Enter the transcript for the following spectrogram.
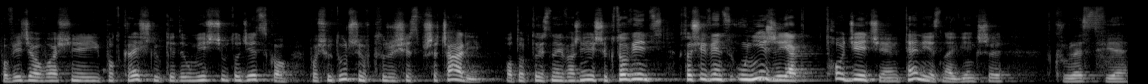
powiedział właśnie i podkreślił, kiedy umieścił to dziecko pośród uczniów, którzy się sprzeczali o to, kto jest najważniejszy. Kto, więc, kto się więc uniży jak to dziecię, ten jest największy w Królestwie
